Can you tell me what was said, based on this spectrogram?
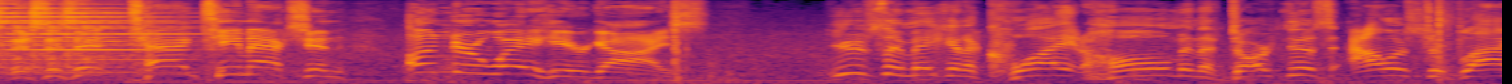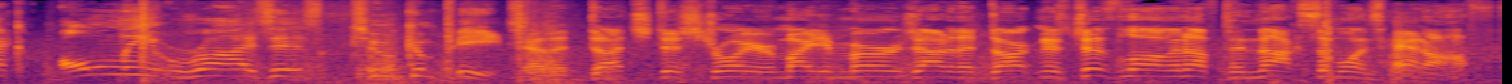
This is it. Tag team action underway here, guys. Usually making a quiet home in the darkness, Aleister Black only rises to compete. Yeah, the Dutch destroyer might emerge out of the darkness just long enough to knock someone's head off.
